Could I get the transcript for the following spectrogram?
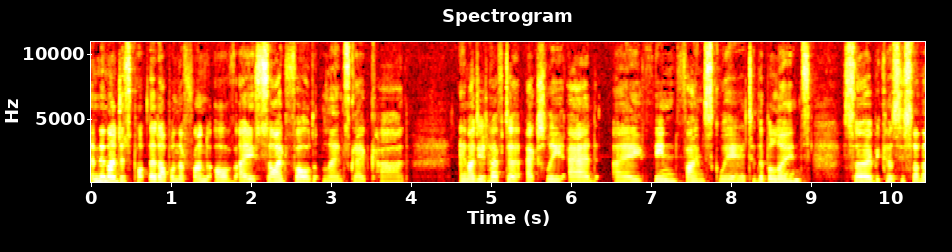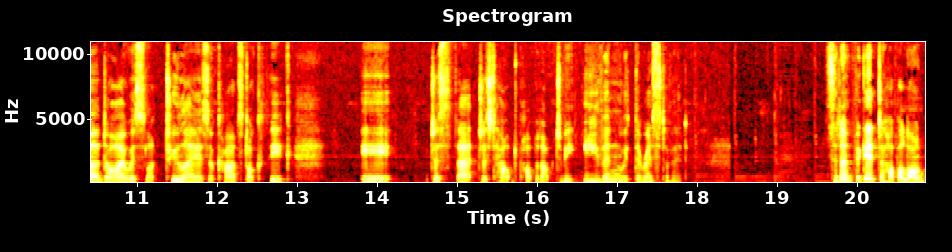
and then I just pop that up on the front of a side fold landscape card. And I did have to actually add a thin foam square to the balloons. So because this other die was like two layers of cardstock thick, it just that just helped pop it up to be even with the rest of it. So don't forget to hop along.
